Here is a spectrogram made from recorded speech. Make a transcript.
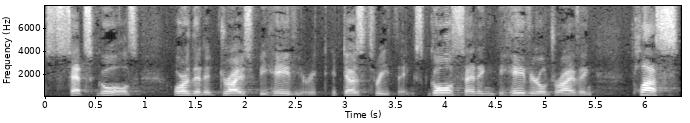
sets goals or that it drives behavior. It, it does three things goal setting, behavioral driving, plus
